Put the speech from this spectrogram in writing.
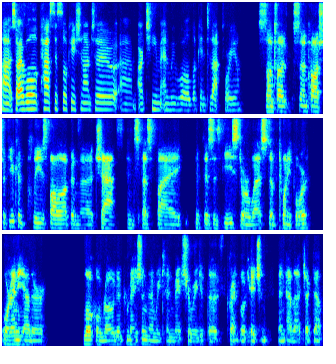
Uh, so I will pass this location on to um, our team and we will look into that for you. Santosh, Santosh, if you could please follow up in the chat and specify if this is east or west of 24 or any other local road information, then we can make sure we get the correct location and have that checked out.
